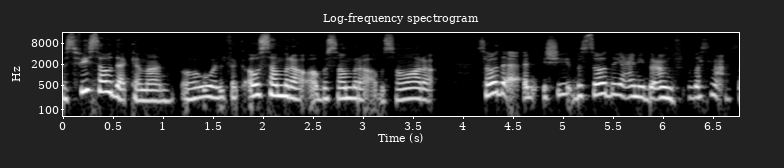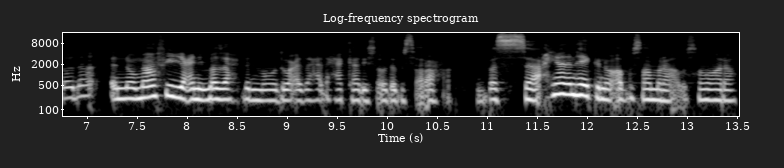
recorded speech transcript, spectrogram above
بس في سوداء كمان وهو الفك أو سمراء أو أبو سمراء أبو سمارة. سوداء الشيء بس سوداء يعني بعنف. بسمع سوداء إنه ما في يعني مزح بالموضوع إذا حدا حكى لي سوداء بصراحة. بس أحيانا هيك إنه أبو سمراء أبو سمارة.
